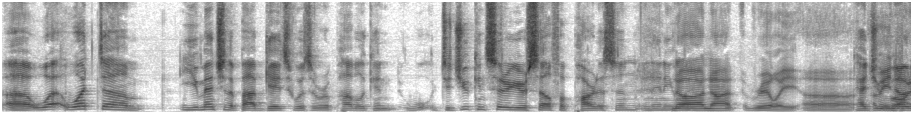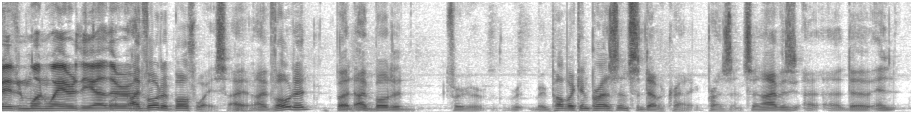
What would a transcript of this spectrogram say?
Uh, what what um, you mentioned that Bob Gates was a Republican. Did you consider yourself a partisan in any no, way? No, not really. Uh, Had you I mean, voted I, in one way or the other? I voted both ways. I, I voted, but mm-hmm. I voted for Republican presidents and Democratic presidents, and I was uh, uh the and,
